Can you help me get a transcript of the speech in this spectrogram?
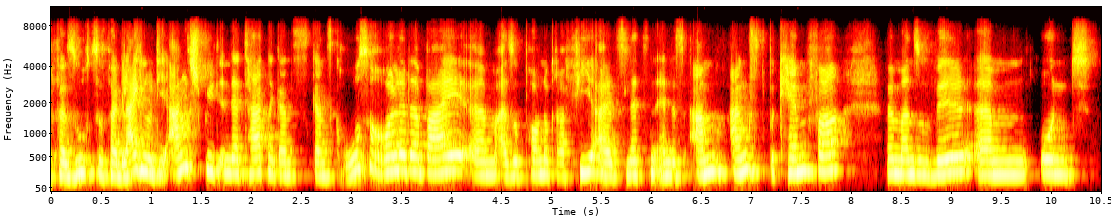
versucht zu vergleichen. Und die Angst spielt in der Tat eine ganz, ganz große Rolle dabei. Ähm, also Pornografie als letzten Endes Am Angstbekämpfer, wenn man so will. Ähm, und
